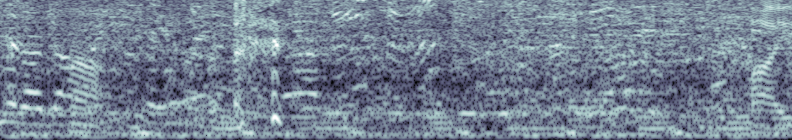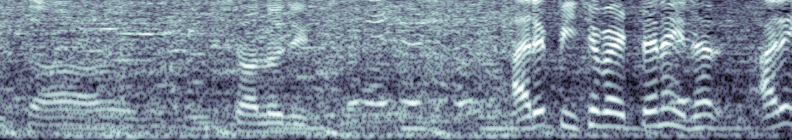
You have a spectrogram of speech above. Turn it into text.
लगा हाँ। भाई साहब। चलो जी। अरे, पीछे बैठते ना, इधर। अरे,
